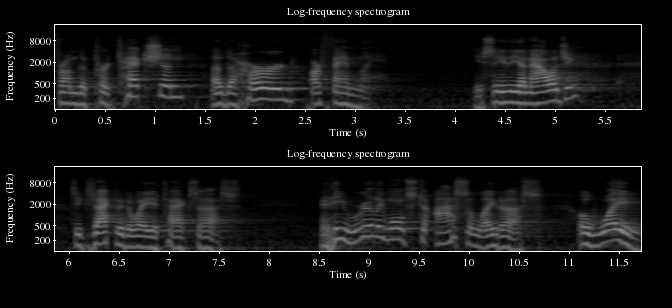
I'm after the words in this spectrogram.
from the protection of the herd or family. You see the analogy? It's exactly the way he attacks us. And he really wants to isolate us away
